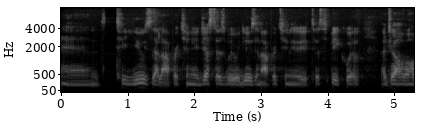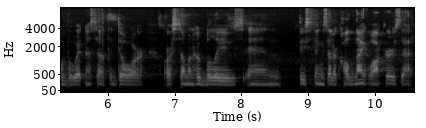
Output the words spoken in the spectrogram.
and to use that opportunity just as we would use an opportunity to speak with a Jehovah Witness at the door or someone who believes in these things that are called night walkers that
